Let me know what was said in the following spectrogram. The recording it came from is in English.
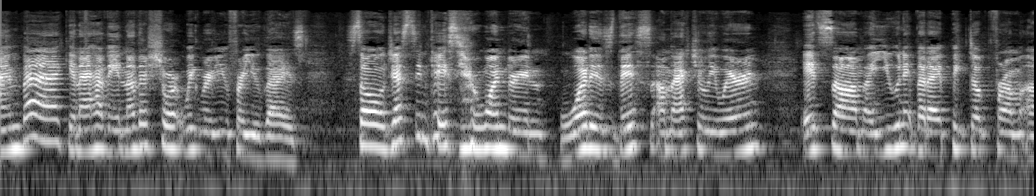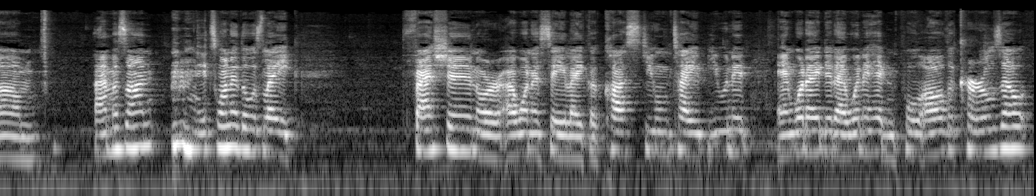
I'm back and I have another short wig review for you guys. So just in case you're wondering what is this I'm actually wearing, it's um, a unit that I picked up from um, Amazon. it's one of those like fashion or I want to say like a costume type unit. And what I did, I went ahead and pulled all the curls out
